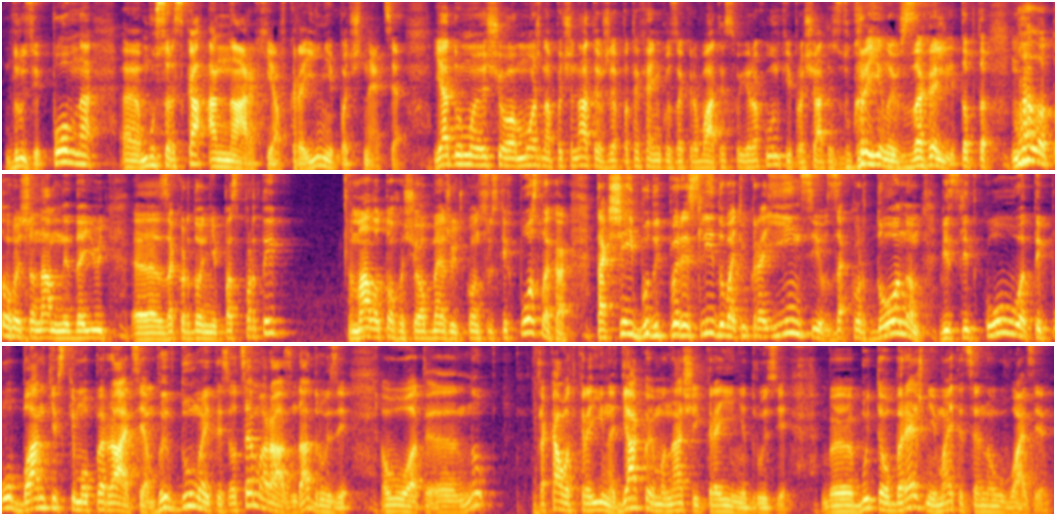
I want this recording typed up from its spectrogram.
Друзі, повна е, мусорська анархія в країні почнеться. Я думаю, що можна починати вже потихеньку закривати свої рахунки і прощатись з Україною взагалі. Тобто, мало того, що нам не дають е, закордонні паспорти. Мало того, що обмежують в консульських послугах, так ще й будуть переслідувати українців за кордоном, відслідковувати по банківським операціям. Ви вдумайтесь, оце маразм, да, друзі? От, е, ну. Така от країна. Дякуємо нашій країні, друзі. Будьте обережні і майте це на увазі.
